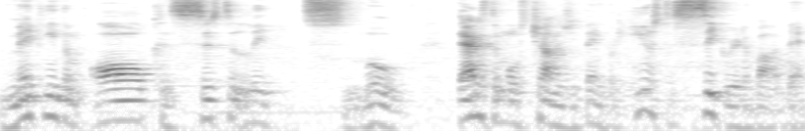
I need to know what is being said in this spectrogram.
making them all consistently smooth. That is the most challenging thing. But here's the secret about that.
